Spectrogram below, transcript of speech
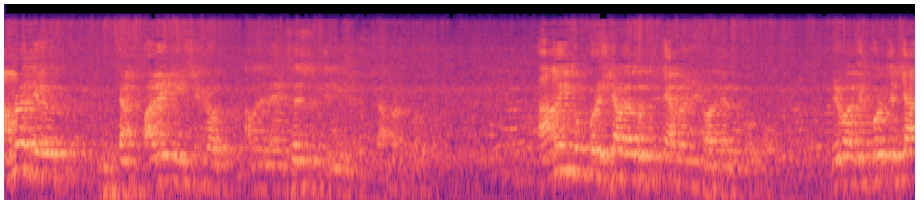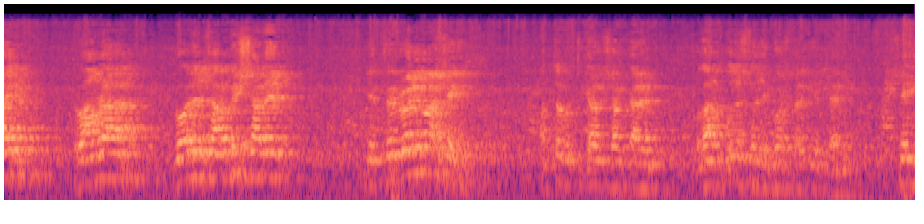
আমরা যে পারিনি, সেগুলো আমাদের আমরা করব। আমি খুব পরিষ্কারভাবে বলতে চাই, আমরা নির্বাচন করব। নির্বাচন করতে চাই। তো আমরা দু হাজার ছাব্বিশ সালের যে ফেব্রুয়ারি মাসে অন্তর্বর্তীকালীন সরকারের প্রধান উপদেষ্টা যে ঘোষণা দিয়েছেন, সেই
